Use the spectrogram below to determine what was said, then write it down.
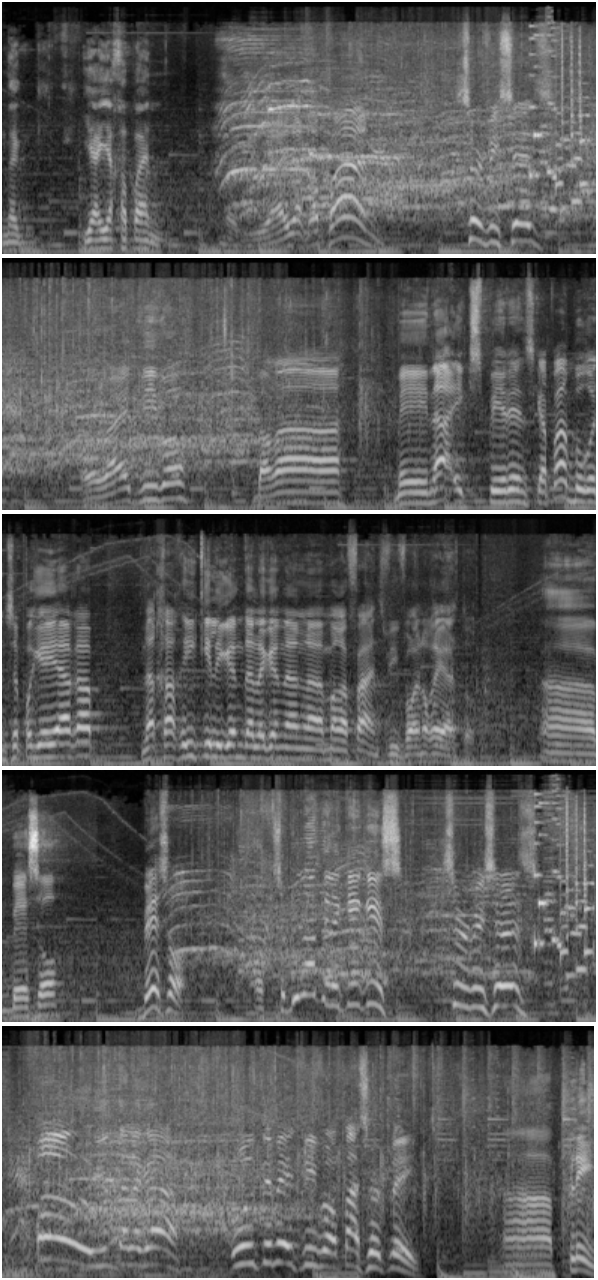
Nagyayakapan. yayakapan. Services. Alright, Vivo. Baka may na-experience ka pa bukod sa pagyayakap. Nakakikiligan talaga ng ah, mga fans, Vivo. Ano kaya to? Ah, beso. Beso. O, sabihin natin, nagkikis. Services. Oh, yun talaga. Ultimate, Vivo. Pass or play? Ah, play.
